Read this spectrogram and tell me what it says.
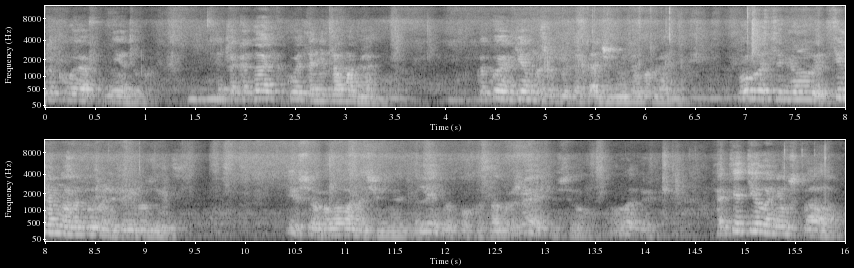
такое недуг? Это когда какое-то недомогание. Какое, где может быть, опять же, недомогание? В области головы сильно много думали, перегрузились. И все, голова начинает болеть, вы плохо соображаете, все. Хотя тело не устало.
